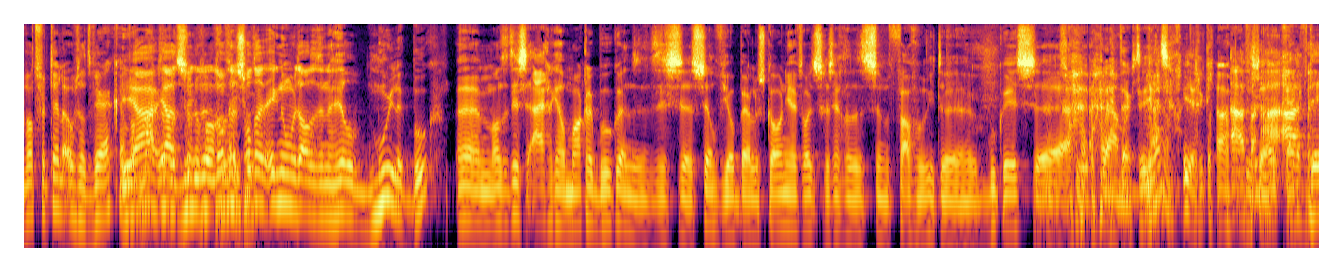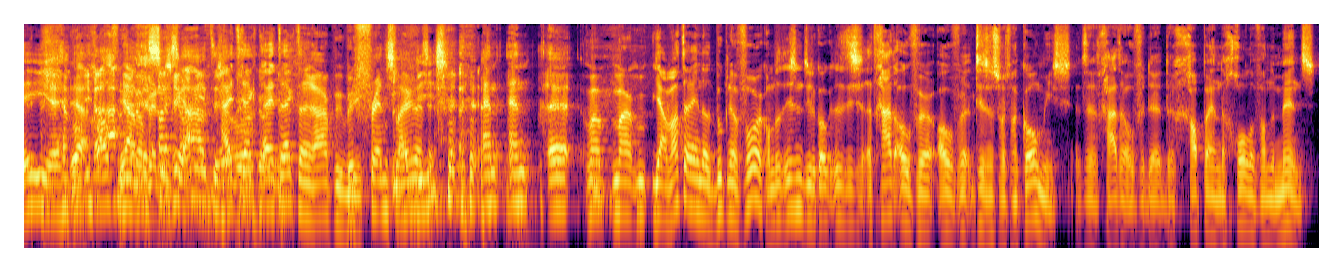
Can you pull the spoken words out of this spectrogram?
wat vertellen over dat werk? En ja, wat ja dat het, Lof der Zotheid, ik noem het altijd een heel moeilijk boek. Um, want het is eigenlijk een heel makkelijk boek. En het is, uh, Silvio Berlusconi heeft ooit eens gezegd dat het zijn favoriete boek is. Uh, dat is goede reclame. ja, is goede reclame. Dus AFD. Uh, ja. Hij, trekt, hij trekt een raar publiek. With friends like these. en, en, uh, maar, maar ja, wat er in dat boek naar voren komt, dat is natuurlijk ook... Het, is, het gaat over, over... Het is een soort van komisch. Het, het gaat over de, de grappen en de gollen van de mens.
